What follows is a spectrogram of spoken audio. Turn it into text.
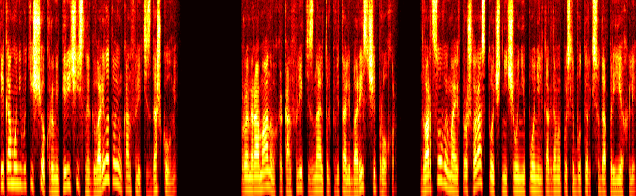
Ты кому-нибудь еще, кроме перечисленных, говорил о твоем конфликте с Дашковыми? Кроме Романовых, о конфликте знали только Виталий Борисович и Прохор. Дворцовые мои в прошлый раз точно ничего не поняли, когда мы после Бутырки сюда приехали,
